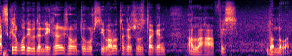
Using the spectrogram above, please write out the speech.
আজকের প্রতিবেদন এখানে সমাপ্ত করছি। ভালো থাকেন, সুস্থ থাকেন। আল্লাহ হাফিজ। ধন্যবাদ।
